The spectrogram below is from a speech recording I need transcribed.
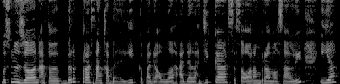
Husnuzon atau berprasangka baik kepada Allah adalah jika seseorang beramal saleh, ia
